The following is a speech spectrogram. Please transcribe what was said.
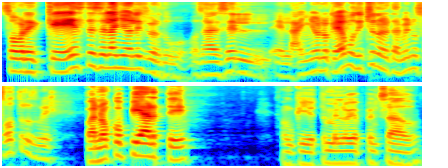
sobre que este es el año de Alex Verdugo. O sea, es el, el año, lo que habíamos dicho también nosotros, güey. Para no copiarte, aunque yo también lo había pensado,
